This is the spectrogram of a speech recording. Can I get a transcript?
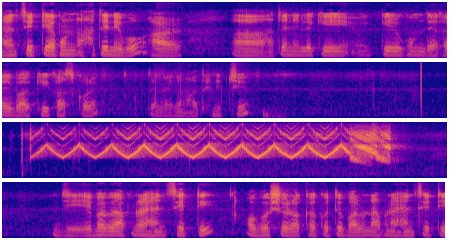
হ্যান্ডসেটটি এখন হাতে নেব, আর হাতে নিলে কি, কীরকম দেখায় বা কী কাজ করে? তো আমি এখন হাতে নিচ্ছি। জি, এভাবে আপনার হ্যান্ডসেটটি অবশ্যই রক্ষা করতে পারবেন। আপনার হ্যান্ডসেটটি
